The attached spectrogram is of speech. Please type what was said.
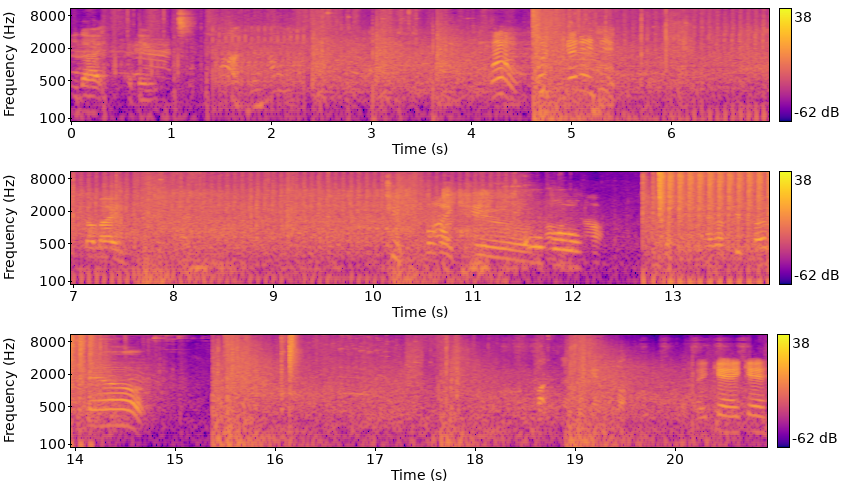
He died, I think. Fuck, man. Whoa! Whose grenade is it? Not mine. Triple kill! Oh. no. I got triple kill! Fuck the second block. Okay, okay.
